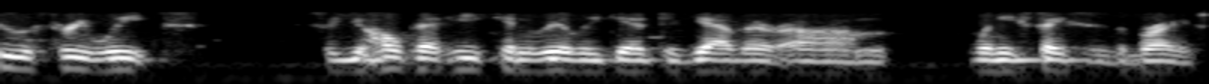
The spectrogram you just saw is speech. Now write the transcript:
two or three weeks. So you hope that he can really get together um, when he faces the Braves.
